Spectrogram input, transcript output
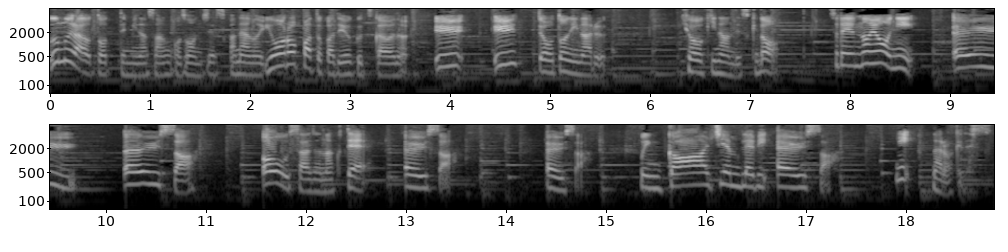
ウムラウトって皆さんご存知ですかね？あの、ヨーロッパとかでよく使うの、え、えって音になる表記なんですけど、それのように、えー、オーサ、オーサじゃなくて、オーサ、オーサ、ウィンガージ m レビオーサになるわけです。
